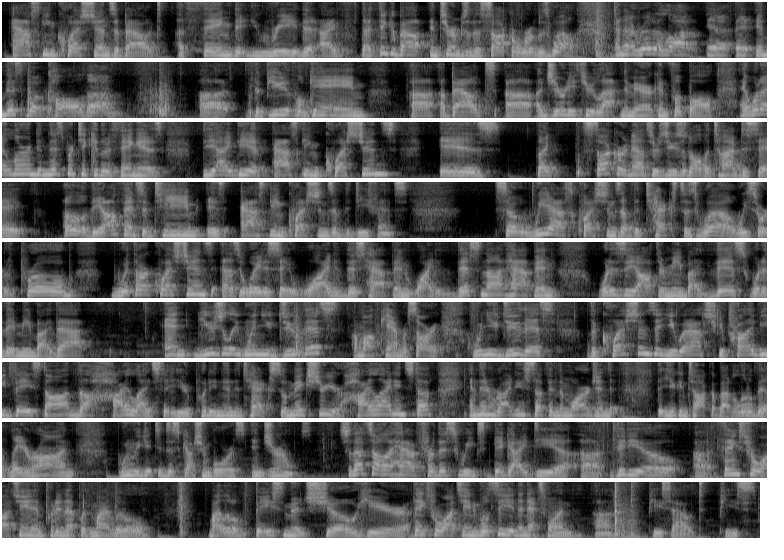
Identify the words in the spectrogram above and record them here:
asking questions about a thing that you read that I've, I think about in terms of the soccer world as well. And I read a lot in, uh, in this book called um, uh, The Beautiful Game uh, about uh, a journey through Latin American football. And what I learned in this particular thing is the idea of asking questions is like soccer announcers use it all the time to say, oh, the offensive team is asking questions of the defense. So we ask questions of the text as well. We sort of probe with our questions as a way to say, why did this happen? Why did this not happen? What does the author mean by this? What do they mean by that? And usually when you do this, I'm off camera, sorry. When you do this, the questions that you ask should probably be based on the highlights that you're putting in the text. So make sure you're highlighting stuff and then writing stuff in the margins that you can talk about a little bit later on when we get to discussion boards and journals. So that's all I have for this week's big idea uh, video. Uh, thanks for watching and putting up with my little my little basement show here. Thanks for watching. We'll see you in the next one. Uh, peace out. Peace.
